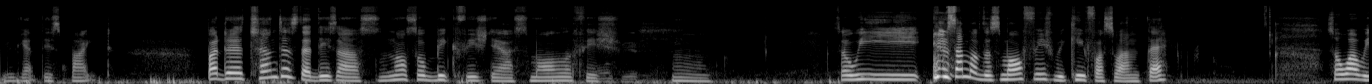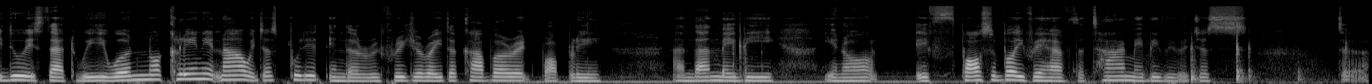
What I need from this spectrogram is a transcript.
you get this bite. But the chances that these are not so big fish, they are smaller fish. Small fish. Mm. So we some of the small fish we keep for Svante. So what we do is that we will not clean it now. We just put it in the refrigerator, cover it properly, and then maybe, you know, if possible, if we have the time, maybe we will just uh,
